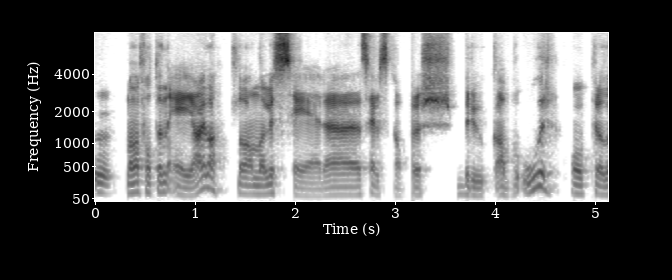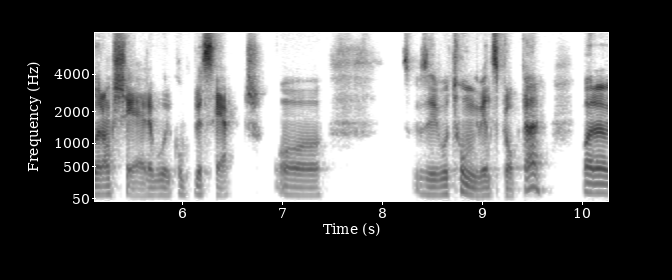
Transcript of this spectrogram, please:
Mm. Man har fått en AI da, til å analysere selskapers bruk av ord, og prøvd å rangere hvor komplisert og si, hvor tungvint språket er. Bare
